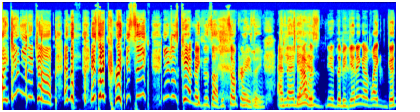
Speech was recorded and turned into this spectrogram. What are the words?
i do need a job and then, is that crazy you just can't make this up it's so crazy Mm-mm. and then that can't. was the the beginning of like good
